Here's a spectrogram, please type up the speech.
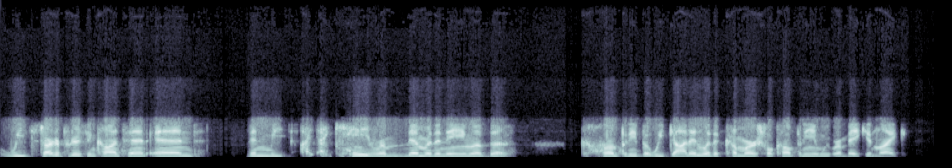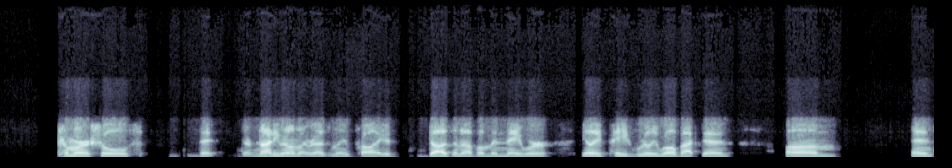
we started producing content, and then we I, I can't even remember the name of the company, but we got in with a commercial company, and we were making like commercials that they're not even on my resume, probably a dozen of them, and they were you know they paid really well back then. Um, and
